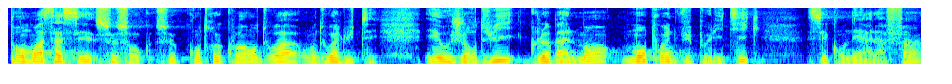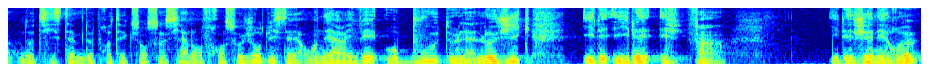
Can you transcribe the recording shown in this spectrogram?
pour moi, ça, c'est ce, ce contre quoi on doit, on doit lutter. Et aujourd'hui, globalement, mon point de vue politique, c'est qu'on est à la fin notre système de protection sociale en France aujourd'hui. C'est-à-dire on est arrivé au bout de la logique. Il est, il est, enfin, il est généreux,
